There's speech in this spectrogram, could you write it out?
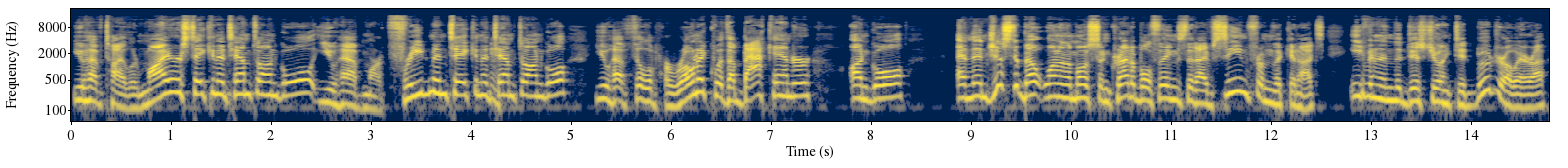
you have Tyler Myers take an attempt on goal. You have Mark Friedman take an hmm. attempt on goal. You have Filip Hronek with a backhander on goal. And then just about one of the most incredible things that I've seen from the Canucks, even in the disjointed Boudreau era,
